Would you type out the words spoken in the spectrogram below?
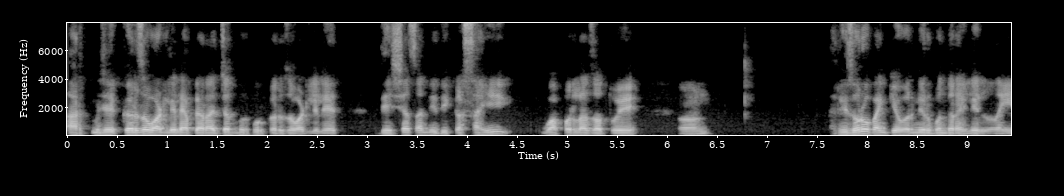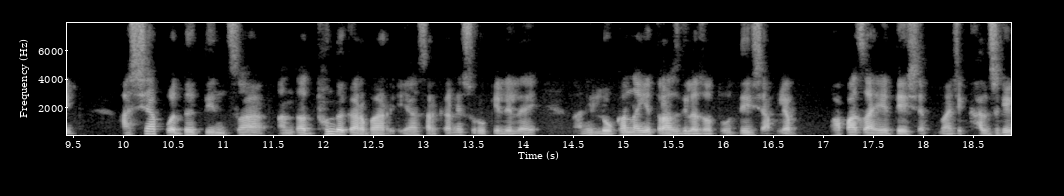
म्हणजे कर्ज वाढलेले आहे आपल्या राज्यात भरपूर कर्ज वाढलेले आहेत. देशाचा निधी कसाही वापरला जातोय रिझर्व्ह बँकेवर निर्बंध राहिलेले नाहीत. अशा पद्धतींचा अंधाधुंद कारभार या सरकारने सुरू केलेला आहे आणि लोकांनाही त्रास दिला जातो. देश आपल्या बापाचा आहे देश माझी खाजगी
